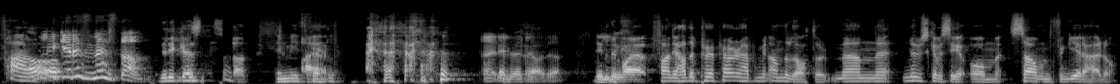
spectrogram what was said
Fan, Ja. Lyckades nästan. vi lyckades nästan. Det är mitt Ja, ja. fel. Det Helvete ja, det. Det Det var jag. Fan, jag hade Prepare här på min andra dator, men eh, nu ska vi se om sound fungerar här då.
